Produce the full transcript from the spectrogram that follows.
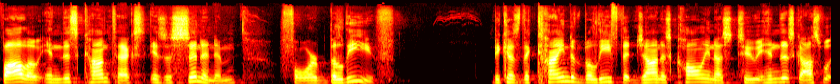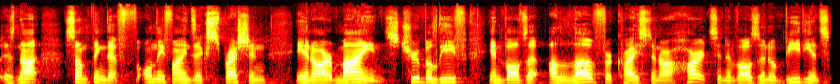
Follow in this context is a synonym for believe. Because the kind of belief that John is calling us to in this gospel is not something that only finds expression in our minds. True belief involves a, a love for Christ in our hearts and involves an obedience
